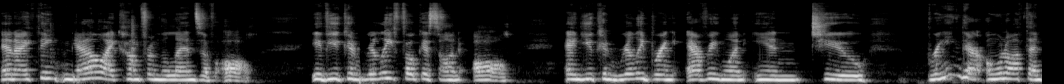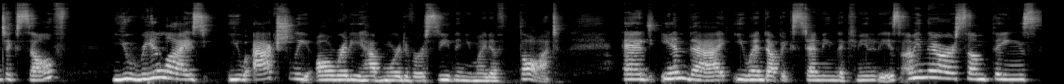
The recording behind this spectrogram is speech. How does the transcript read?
And I think now I come from the lens of all. If you can really focus on all and you can really bring everyone into bringing their own authentic self, you realize you actually already have more diversity than you might have thought. And in that, you end up extending the communities. I mean, there are some things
